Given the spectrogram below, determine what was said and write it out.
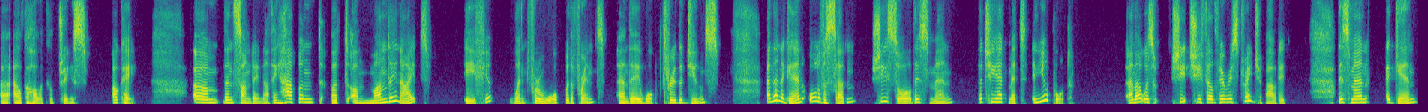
uh, alcoholic drinks. Okay. Um, then Sunday, nothing happened. But on Monday night, Eefje went for a walk with a friend and they walked through the dunes. And then again, all of a sudden, she saw this man that she had met in Newport. And that was, she, she felt very strange about it. This man, again,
